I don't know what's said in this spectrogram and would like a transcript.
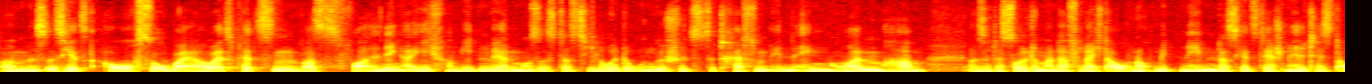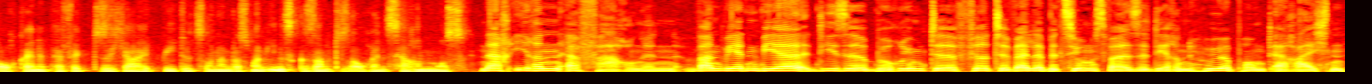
Ähm, es ist jetzt auch so bei Arbeitsplätzen, was vor allen Dingen eigentlich vermieden werden muss, ist, dass die Leute ungeschützte Treffen in engen Räumen haben. Also das sollte man da vielleicht auch noch mitnehmen, dass jetzt der Schnelltest auch keine perfekte Sicherheit bietet, sondern dass man insgesamt das auch entzerren muss. Nach Ihren Erfahrungen, wann werden wir diese berühmte vierte Welle bzw. deren Höhepunkt erreichen?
